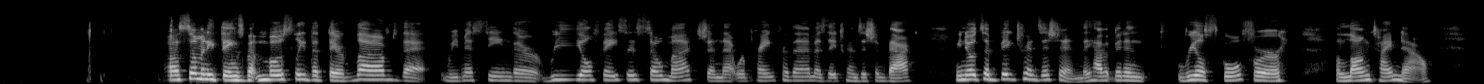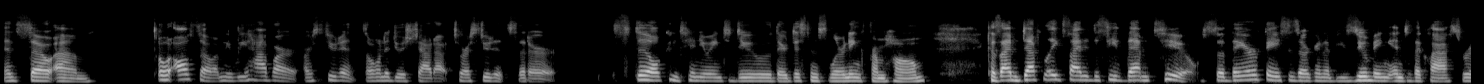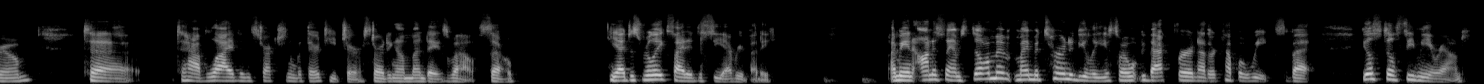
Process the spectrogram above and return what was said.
Uh, so many things, but mostly that they're loved, that we miss seeing their real faces so much, and that we're praying for them as they transition back. We know it's a big transition. They haven't been in real school for a long time now. And so, um, oh, also, I mean, we have our, our students. I want to do a shout out to our students that are still continuing to do their distance learning from home because I'm definitely excited to see them too. So their faces are going to be zooming into the classroom to to have live instruction with their teacher starting on Monday as well. So, yeah, just really excited to see everybody. I mean, honestly, I'm still on my, maternity leave, so I won't be back for another couple weeks, but you'll still see me around.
